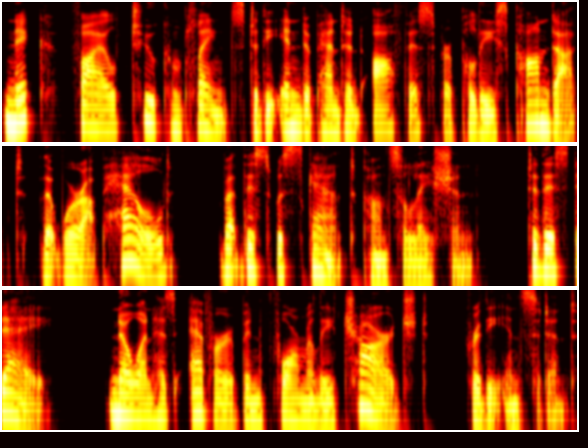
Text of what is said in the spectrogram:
Nick filed two complaints to the Independent Office for Police Conduct that were upheld, but this was scant consolation. To this day, no one has ever been formally charged for the incident.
